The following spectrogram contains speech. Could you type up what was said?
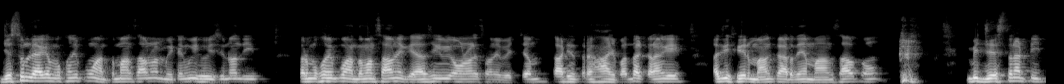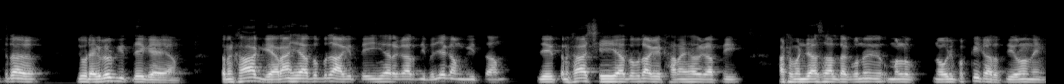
ਜਿਸ ਨੂੰ ਲੈ ਕੇ ਮੁੱਖ ਮੰਤਰੀ ਭਗਵੰਤ ਮਾਨ ਸਾਹਿਬ ਨਾਲ ਮੀਟਿੰਗ ਵੀ ਹੋਈ ਸੀ ਉਹਨਾਂ ਦੀ, ਪਰ ਮੁੱਖ ਮੰਤਰੀ ਭਗਵੰਤ ਮਾਨ ਸਾਹਿਬ ਨੇ ਕਿਹਾ ਸੀ ਵੀ ਆਉਣ ਵਾਲੇ ਸਮੇਂ ਵਿੱਚ ਤੁਹਾਡੀਆਂ ਤਨਖਾਹਾਂ 'ਚ ਵਾਧਾ ਕਰਾਂਗੇ। ਅਸੀਂ ਫਿਰ ਮੰਗ ਕਰਦੇ ਹਾਂ ਮਾਨ ਸਾਹਿਬ ਤੋਂ ਵੀ ਜਿਸ ਤਰ੍ਹਾਂ ਟੀਚਰ ਜੋ ਰੈਗੂਲਰ ਕੀਤੇ ਗਏ ਆ, ਤਨਖਾਹ 11000 ਤੋਂ ਵਧਾ ਕੇ 23000 ਕਰਦੀ ਵਧੀਆ ਕੰਮ ਕੀਤਾ। ਜੇ ਤਨਖਾਹ 6000 ਤੋਂ ਵਧਾ ਕੇ 18000 ਕਰਤੀ 58 ਸਾਲ ਤੱਕ ਉਹਨਾਂ ਨੇ ਮਤਲਬ ਨੌਕਰੀ ਪੱਕੀ ਕਰ ਦਿੱਤੀ ਉਹਨਾਂ ਨੇ।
